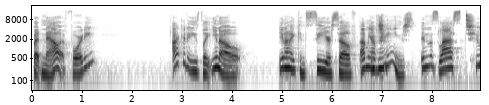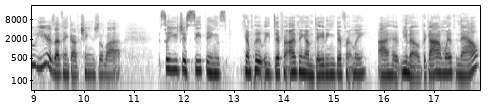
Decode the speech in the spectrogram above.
but now at 40, I could easily, you know, you know how you can see yourself. I mean, I've mm-hmm. changed in this last two years. I think I've changed a lot. So you just see things completely different. I think I'm dating differently. I have, you know, the guy I'm with now.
